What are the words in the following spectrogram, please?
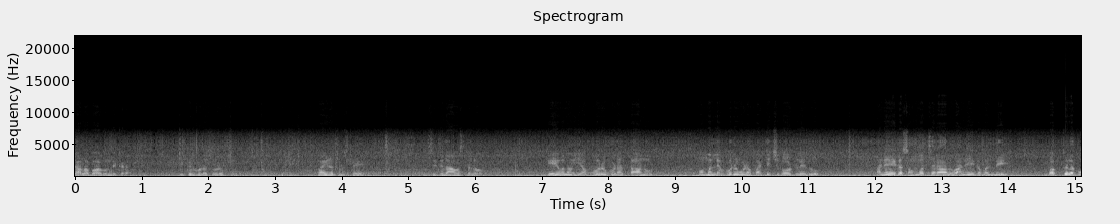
చాలా బాగుంది ఇక్కడ. ఇక్కడ కూడా చూడొచ్చు. పైన చూస్తే శిథిలావస్థలో కేవలం ఎవ్వరు కూడా తాను మమ్మల్ని ఎవ్వరూ కూడా పట్టించుకోవట్లేదు. అనేక సంవత్సరాలు అనేక మంది భక్తులకు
